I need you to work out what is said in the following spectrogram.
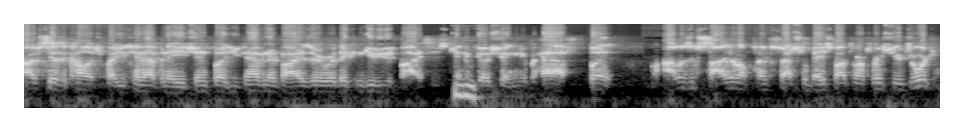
Obviously, as a college player, you can't have an agent, but you can have an advisor where they can give you advice. They just can't mm-hmm. negotiate on your behalf. But I was excited about playing professional baseball for my first year at Georgia.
